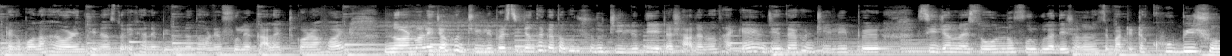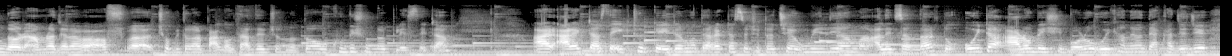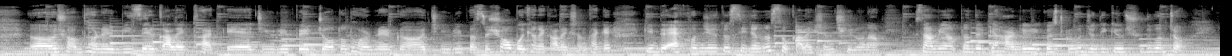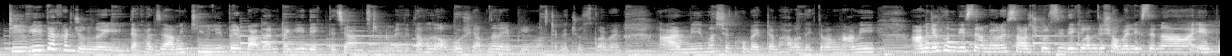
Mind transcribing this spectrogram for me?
এটাকে বলা হয় অরেঞ্জিনাস তো এখানে বিভিন্ন ধরনের ফুলের কালেক্ট করা হয়। নর্মালি যখন টিউলিপের সিজন থাকে, তখন শুধু টিউলিপ দিয়ে এটা সাজানো থাকে। যেহেতু এখন টিউলিপের সিজন নয় তো অন্য ফুলগুলো দিয়ে সাজানো হয়েছে বাট এটা খুবই সুন্দর। আমরা যারা ছবি তোলার পাগল, তাদের জন্য তো খুবই সুন্দর প্লেস এটা। আর আরেকটা আছে একটু এইটার মধ্যে আরেকটা আছে, সেটা হচ্ছে উইলিয়াম আলেকজান্ডার। তো ওইটা আরও বেশি বড়। ওইখানেও দেখা যায় যে সব ধরনের বীজের কালেক্ট থাকে টিউলিপের যত ধরনের টিউলিপ আছে, সব ওইখানে কালেকশন থাকে। কিন্তু এখন যেহেতু সিজন না সো কালেকশন ছিল না। আমি আপনাদেরকে হার্ডলি রিকোয়েস্ট করব, যদি কেউ শুধুমাত্র টিউলিপ দেখার জন্যই দেখা যায়, আমি টিউলিপের বাগানটাকেই দেখতে চাই আমস্টারডামে তাহলে অবশ্যই আপনারা এপ্রিল মাসটাকে চুজ করবেন। আর মে মাসে খুব একটা ভালো দেখতে পারবেন আমি আমি যখন গেছি, আমি অনেক সার্চ করছি, দেখলাম যে সবাই লিখছে না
